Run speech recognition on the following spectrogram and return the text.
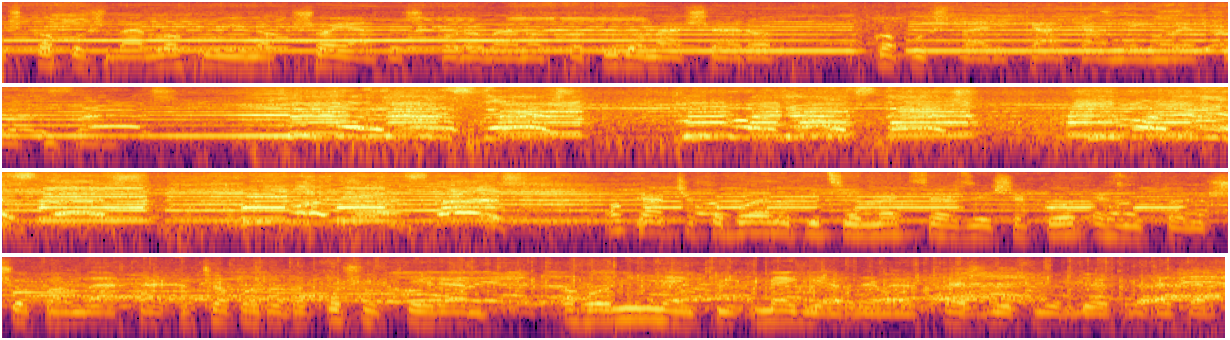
és Kaposvár lakóinak sajátos karaván adta tudomására, Kaposvári KK megnyerte a kupát. Kupa győztes! Kupa győztes! Kupa győztes! Kupa győztes! Akár csak a bajnoki cím megszerzésekor ezúttal is sokan várták a csapatot a Kossuth téren, ahol mindenki megérdemelt pesgőfürdőt vehetett.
